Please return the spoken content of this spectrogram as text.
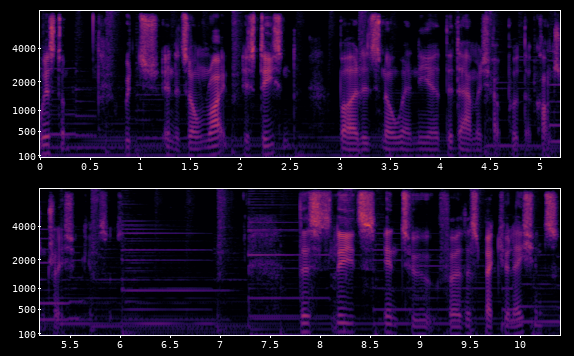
wisdom which in its own right is decent but it's nowhere near the damage output that concentration gives us. This leads into further speculations.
